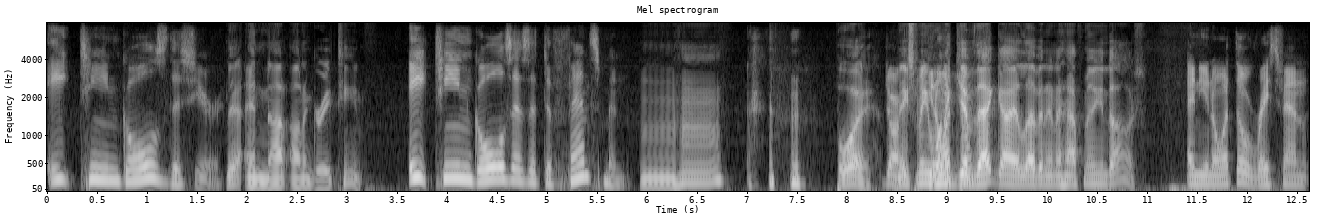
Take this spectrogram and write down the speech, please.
18 goals this year. Yeah, and not on a great team. 18 goals as a defenseman. Mm-hmm. Boy, Dar- makes me want to give that guy eleven and a half million dollars. And you know what though, race fan.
